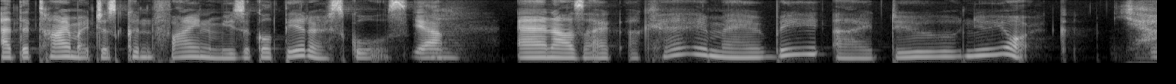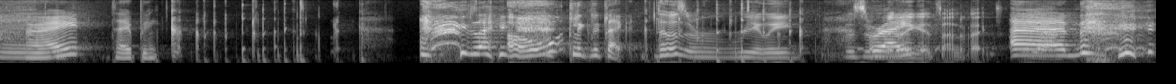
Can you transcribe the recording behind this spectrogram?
At the time, I just couldn't find musical theater schools. Yeah. Mm. And I was like, okay, maybe I do New York. Yeah. Mm. All right, typing. like oh, click click click. Those are really, those are Right? really good sound effects. And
